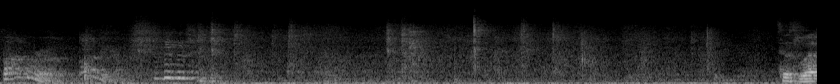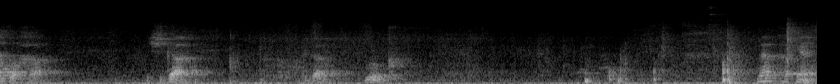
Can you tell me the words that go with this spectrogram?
bother. Bother him. Bother him. It says lech lecha. You should go. You go. Lech, yes.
